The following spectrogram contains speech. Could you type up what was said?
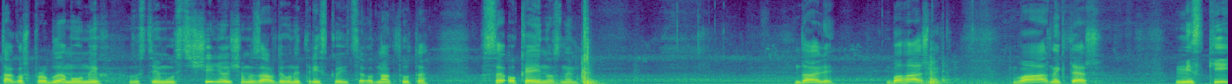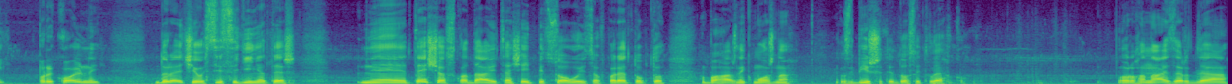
Також проблема у них з цими ущільнювачами, завжди вони тріскаються, однак тут все окейно з ним. Далі. Багажник. Багажник теж місткий, прикольний. До речі, ось ці сидіння теж не те, що складаються, а ще й підсовуються вперед, тобто багажник можна збільшити досить легко. Органайзер для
